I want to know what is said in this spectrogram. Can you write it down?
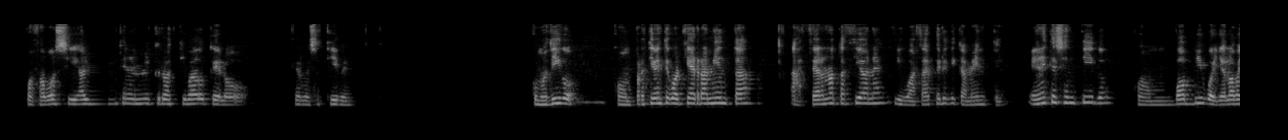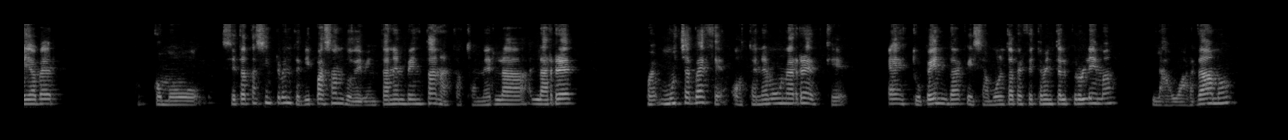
Por favor, si alguien tiene el micro activado, que lo, que lo desactive. Como digo, con prácticamente cualquier herramienta, hacer anotaciones y guardar periódicamente. En este sentido, con Bob Vigo ya lo vais a ver, como se trata simplemente de ir pasando de ventana en ventana hasta obtener la, la red, pues muchas veces obtenemos una red que es estupenda, que se amolda perfectamente el problema, la guardamos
